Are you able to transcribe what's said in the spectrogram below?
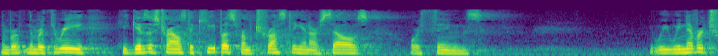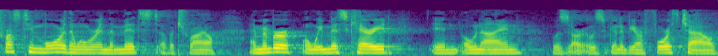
Number, number three, he gives us trials to keep us from trusting in ourselves or things. We, we never trust him more than when we're in the midst of a trial. I remember when we miscarried in 09, it was, our, it was going to be our fourth child.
